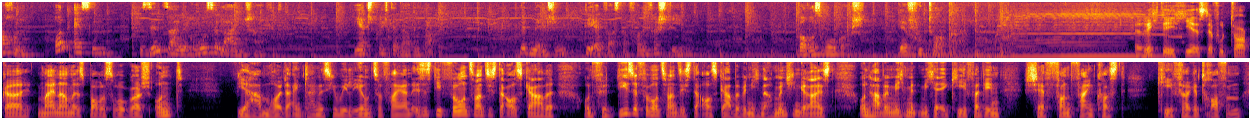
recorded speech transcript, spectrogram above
Kochen und Essen sind seine große Leidenschaft. Jetzt spricht er darüber. Mit Menschen, die etwas davon verstehen. Boris Rogosch, der Food Talker. Richtig, hier ist der Food Talker. Mein Name ist Boris Rogosch und wir haben heute ein kleines Jubiläum zu feiern. Es ist die 25. Ausgabe und für diese 25. Ausgabe bin ich nach München gereist und habe mich mit Michael Käfer, den Chef von Feinkost Käfer, getroffen,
